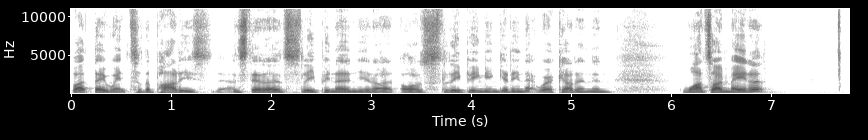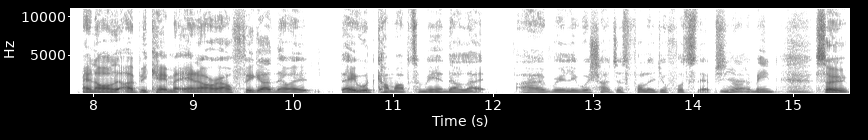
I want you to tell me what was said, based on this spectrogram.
but they went to the parties Yeah. instead of sleeping in. You know, or sleeping and getting that workout in. And once I made it, and I, I became an NRL figure, they were, they would come up to me and they're like, I really wish I just followed your footsteps. You know what I mean? So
